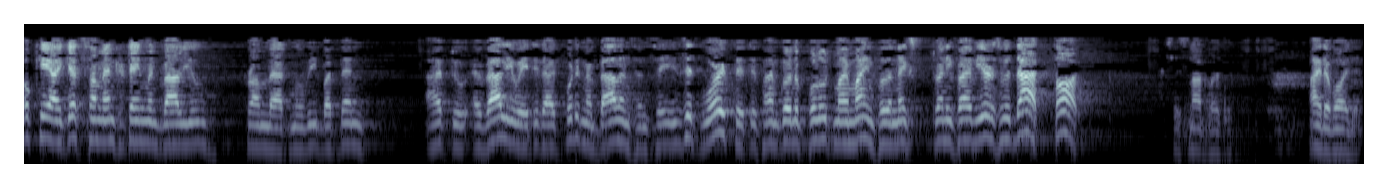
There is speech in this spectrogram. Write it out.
Okay, I get some entertainment value from that movie, but then I have to evaluate it. I put it in a balance and say, is it worth it if I'm going to pollute my mind for the next 25 years with that thought? It's not worth it. I'd avoid it.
